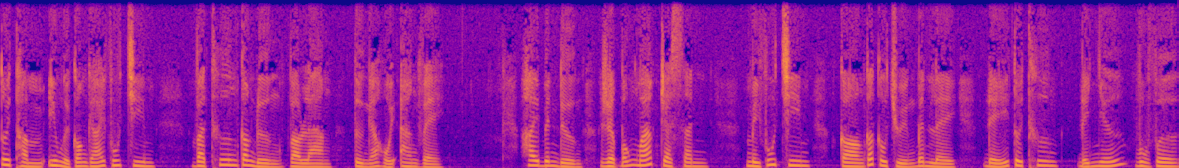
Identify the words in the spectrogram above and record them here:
Tôi thầm yêu người con gái phú chim và thương con đường vào làng từ ngã Hội An về. Hai bên đường rợp bóng mát ra xanh, mì phú chim còn có câu chuyện bên lề để tôi thương, để nhớ, vu vơ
